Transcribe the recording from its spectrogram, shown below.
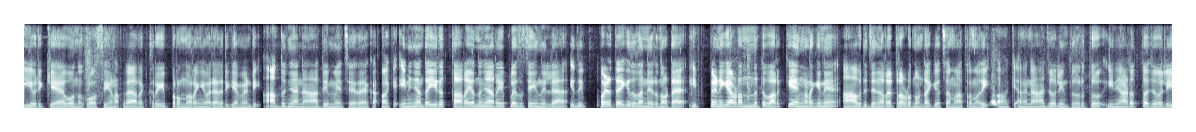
ഈ ഒരു കേവ് ഒന്ന് ക്ലോസ് ചെയ്യണം. വേറെ ക്രീപ്പർ ഒന്നും ഇറങ്ങി വരാതിരിക്കാൻ വേണ്ടി അത് ഞാൻ ആദ്യമേ ചെയ്തേക്കാം. ഓക്കെ ഇനി ഞാൻ ഈ ഒരു തറയൊന്നും ഞാൻ റീപ്ലേസ് ചെയ്യുന്നില്ല. ഇത് ഇപ്പോഴത്തേക്ക് ഇത് തന്നെ ഇരുന്നോട്ടെ. ഇപ്പൊ എനിക്ക് അവിടെ നിന്നിട്ട് വർക്ക് ചെയ്യാൻ കണക്കിന് ആ ഒരു ജനറേറ്റർ അവിടെ നിന്ന് ഉണ്ടാക്കി വെച്ചാൽ മാത്രം മതി. ഓക്കെ അങ്ങനെ ആ ജോലിയും തീർത്തു. ഇനി അടുത്ത ജോലി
